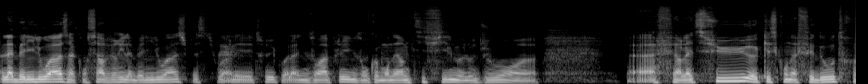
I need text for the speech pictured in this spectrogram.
la Belle Illoise, la conserverie La Belle Illoise, je sais pas si tu vois les trucs. Voilà, ils nous ont appelé, ils nous ont commandé un petit film l'autre jour euh, à faire là-dessus. Qu'est-ce qu'on a fait d'autre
